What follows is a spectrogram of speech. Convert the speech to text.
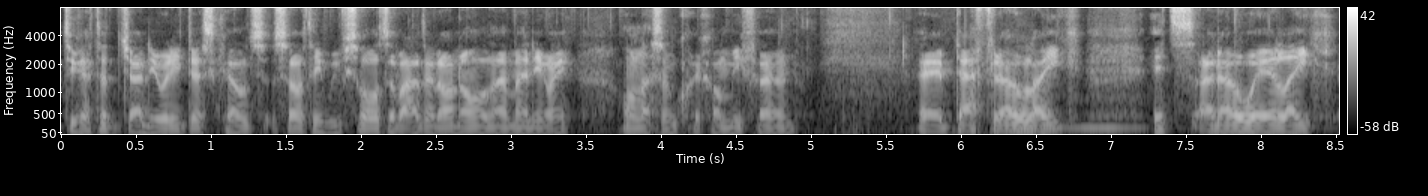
to get the January discounts, so I think we've sort of added on all of them anyway, unless I'm quick on my phone. Uh, Death Row, like, it's, I know we're like,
